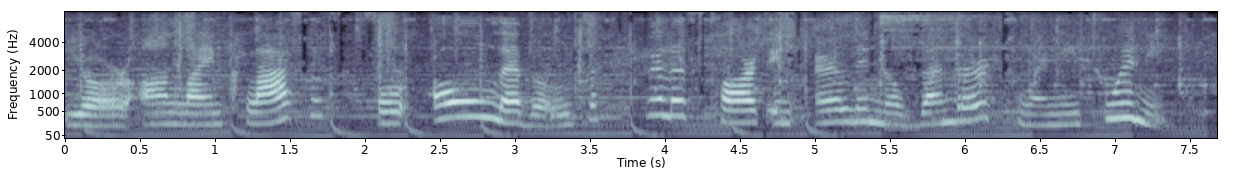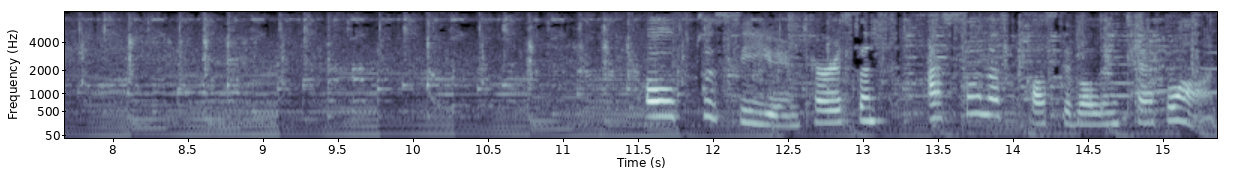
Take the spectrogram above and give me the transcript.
Your online classes for all levels will start in early November 2020. Hope to see you in person as soon as possible in Tehran.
